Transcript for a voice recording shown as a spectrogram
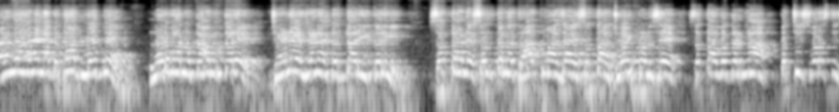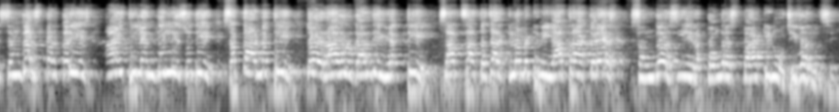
અહીંયા આવેલા બધા જ લોકો લડવાનું કામ કરે. જેણે જેણે ગદ્દારી કરી સત્તા ને સલ્તનત રાતમાં જાય, સત્તા જોઈ પણ છે. સત્તા વગરના 25 વર્ષથી સંઘર્ષ પણ કરીશ. અહીંથી લઈને દિલ્હી સુધી સત્તા નથી. તો રાહુલ ગાંધી વ્યક્તિ સાત સાત હજાર કિલોમીટરની યાત્રા કરે સંઘર્ષ એ કોંગ્રેસ પાર્ટીનું જીવન છે.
